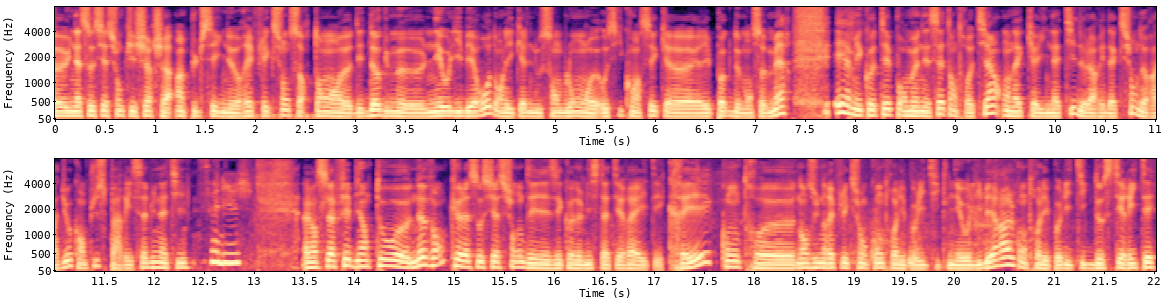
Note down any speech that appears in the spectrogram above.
euh, une association qui cherche à impulser une réflexion sortant euh, des dogmes néolibéraux dans lesquels nous semblons aussi coincés qu'à l'époque de mon sommaire. Et à mes côtés pour mener cet entretien, on accueille Nati de la rédaction de Radio Campus Paris. Salut Nati. Salut. Alors cela fait bientôt 9 ans que l'association des économistes atterrés a été créée contre, dans une réflexion contre les politiques néolibérale, contre les politiques d'austérité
